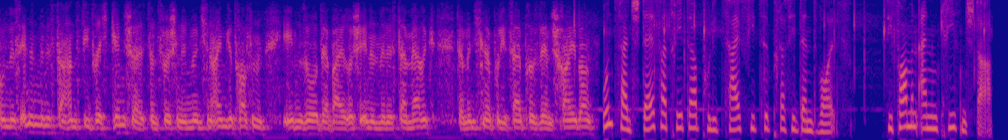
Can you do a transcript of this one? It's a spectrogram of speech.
Bundesinnenminister Hans-Dietrich Genscher ist inzwischen in München eingetroffen, ebenso der bayerische Innenminister Merck, der Münchner Polizeipräsident Schreiber und sein Stellvertreter Polizeivizepräsident Wolf. Sie formen einen Krisenstab,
